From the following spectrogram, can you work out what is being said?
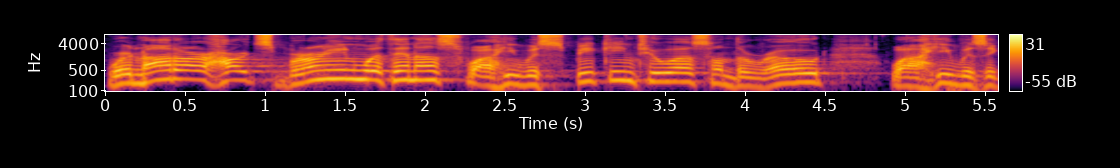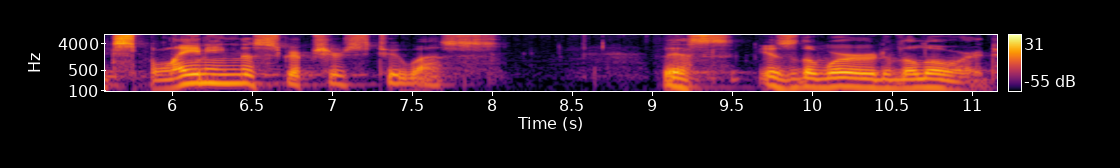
Were not our hearts burning within us while he was speaking to us on the road, while he was explaining the scriptures to us? This is the word of the Lord.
